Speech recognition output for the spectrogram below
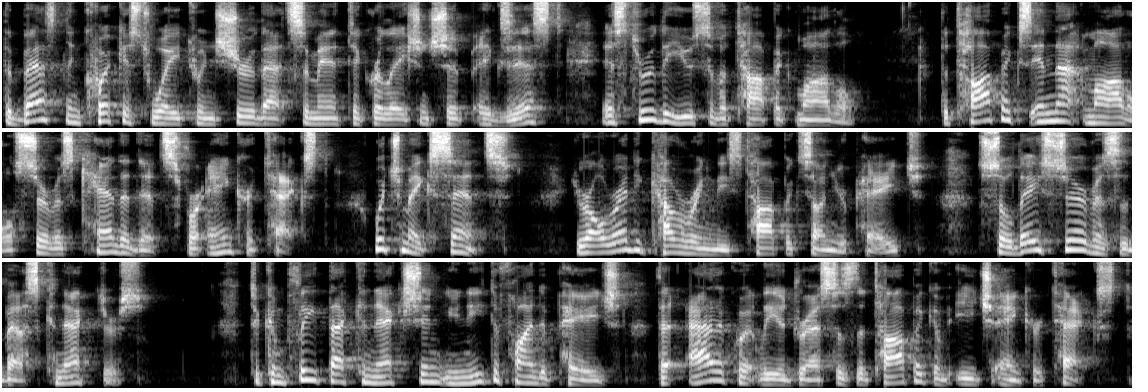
The best and quickest way to ensure that semantic relationship exists is through the use of a topic model. The topics in that model serve as candidates for anchor text, which makes sense. You're already covering these topics on your page, so they serve as the best connectors. To complete that connection, you need to find a page that adequately addresses the topic of each anchor text.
